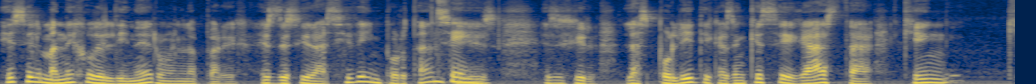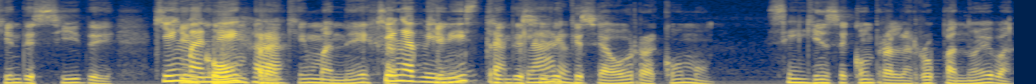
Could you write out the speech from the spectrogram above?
es el manejo del dinero en la pareja. Es decir, así de importante es. Es decir, las políticas, en qué se gasta, quién, quién decide, quién, compra, quién maneja, quién administra, quién, decide qué se ahorra, cómo. ¿Quién se compra la ropa nueva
